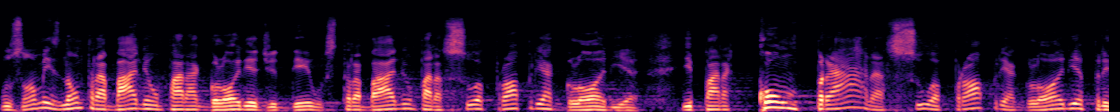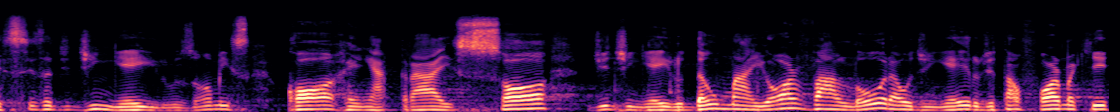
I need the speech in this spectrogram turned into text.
Os homens não trabalham para a glória de Deus, trabalham para a sua própria glória. E para comprar a sua própria glória precisa de dinheiro. Os homens correm atrás só de dinheiro, dão maior valor ao dinheiro, de tal forma que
